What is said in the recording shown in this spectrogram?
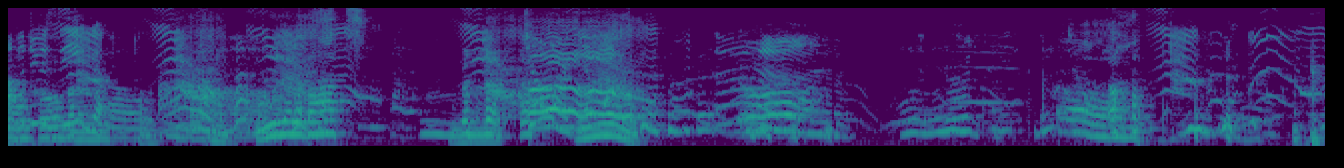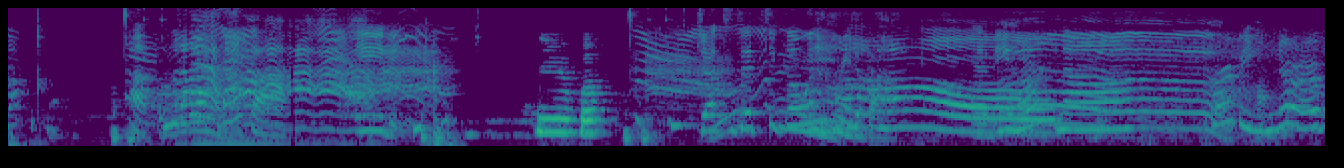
Flabadizigo. Kula Labats Ah, Kunadata. Edie. Lepo. Juxtapico and Frida Ebby Herna. Kirby Nerb.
